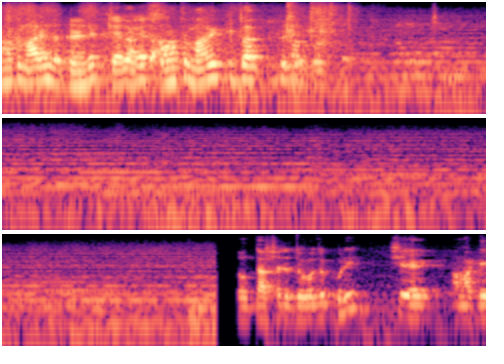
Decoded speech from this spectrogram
আমাকে মারেন ডক্টর আমাকে মারেন কিন্তু এবং তার সাথে যোগাযোগ করি। সে আমাকে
